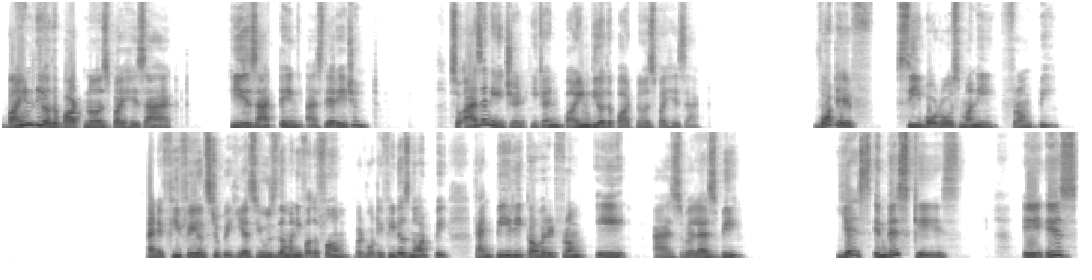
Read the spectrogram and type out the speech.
bind the other partners by his act, he is acting as their agent. So as an agent, he can bind the other partners by his act. What if C borrows money from P? And if he fails to pay, he has used the money for the firm. But what if he does not pay? Can P recover it from A as well as B? Yes, in this case, A is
